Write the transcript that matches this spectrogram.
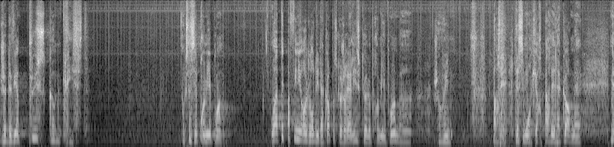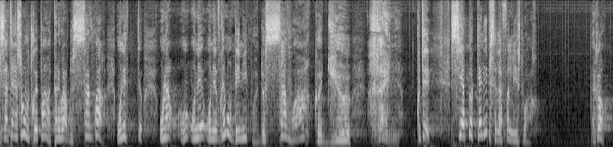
je deviens plus comme Christ. Donc ça, c'est le premier point. On va peut-être pas finir aujourd'hui, d'accord Parce que je réalise que le premier point, ben, j'ai envie de laisser mon cœur parler, d'accord mais, mais c'est intéressant, vous ne trouvez pas? Allez voir, de savoir. On est, on, a, on, est, on est vraiment béni, quoi, de savoir que Dieu règne. Écoutez, si Apocalypse, c'est la fin de l'histoire, d'accord?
